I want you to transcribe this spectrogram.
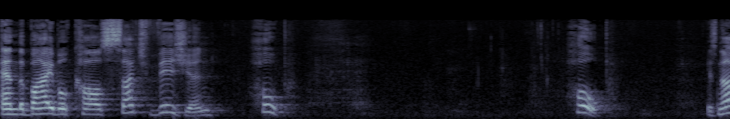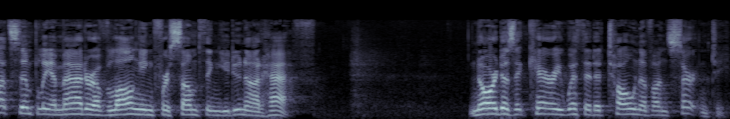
And the Bible calls such vision hope. Hope is not simply a matter of longing for something you do not have, nor does it carry with it a tone of uncertainty.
